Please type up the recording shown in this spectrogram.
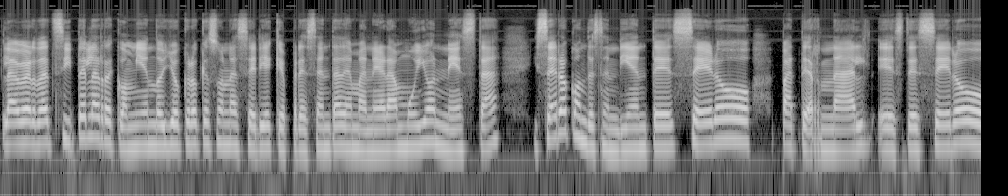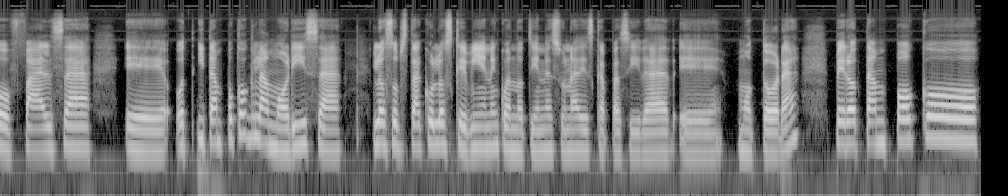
La verdad sí te la recomiendo. Yo creo que es una serie que presenta de manera muy honesta y cero condescendiente, cero paternal, este, cero falsa eh, y tampoco glamoriza los obstáculos que vienen cuando tienes una discapacidad eh, motora, pero tampoco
